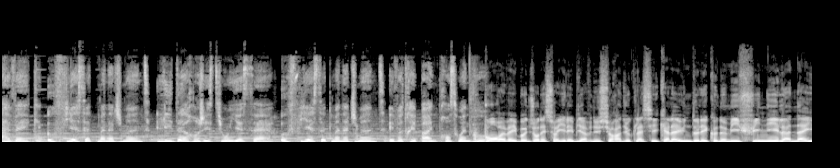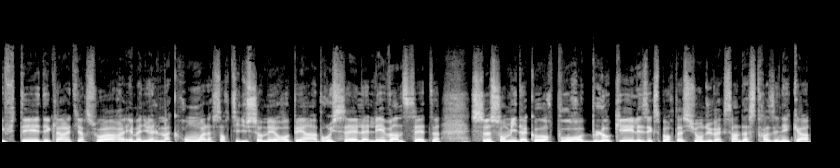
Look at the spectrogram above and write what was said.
Avec Ophi Asset Management, leader en gestion ISR. Ophi Asset Management et votre épargne prend soin de vous. Bon réveil, bonne journée, soyez les bienvenus sur Radio Classique. À la une de l'économie, fini la naïveté, déclarait hier soir Emmanuel Macron à la sortie du sommet européen à Bruxelles. Les 27 se sont mis d'accord pour bloquer les exportations du vaccin d'AstraZeneca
